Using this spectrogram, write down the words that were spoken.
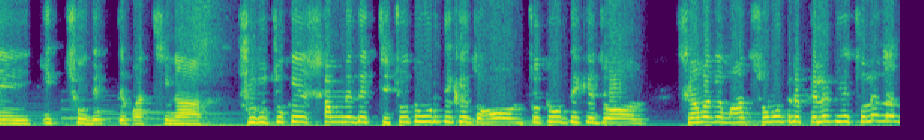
নেই, কিচ্ছু দেখতে পাচ্ছি না। শুধু চোখের সামনে দেখছি চতুর্দিকে জল চতুর্দিকে জল। সে আমাকে মাঝ সমুদ্রে ফেলে দিয়ে চলে গেল।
